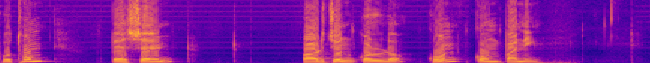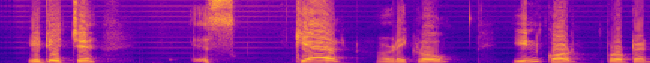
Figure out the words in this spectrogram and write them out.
প্রথম পেশেন্ট অর্জন করল কোন কোম্পানি? এটি হচ্ছে স্ক্যার রেক্রো ইনকর্পোরেটেড।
